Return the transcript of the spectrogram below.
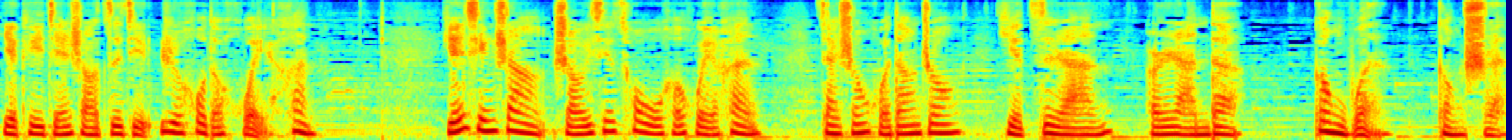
也可以减少自己日后的悔恨。言行上少一些错误和悔恨，在生活当中也自然而然的更稳更顺。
